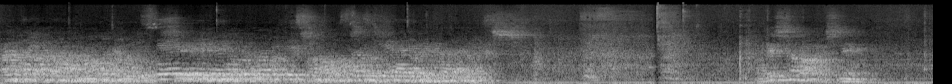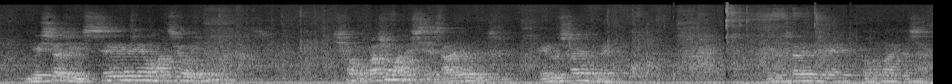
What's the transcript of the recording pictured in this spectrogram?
あなた方は間もなく聖霊によるバプテスマを授けられるからです。イエス様はですね、弟子たちに聖霊を待つようにと言われたんです。しかも場所まで指定されてるんですね。エルサレムで、エルサレムでとどまりなさい。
